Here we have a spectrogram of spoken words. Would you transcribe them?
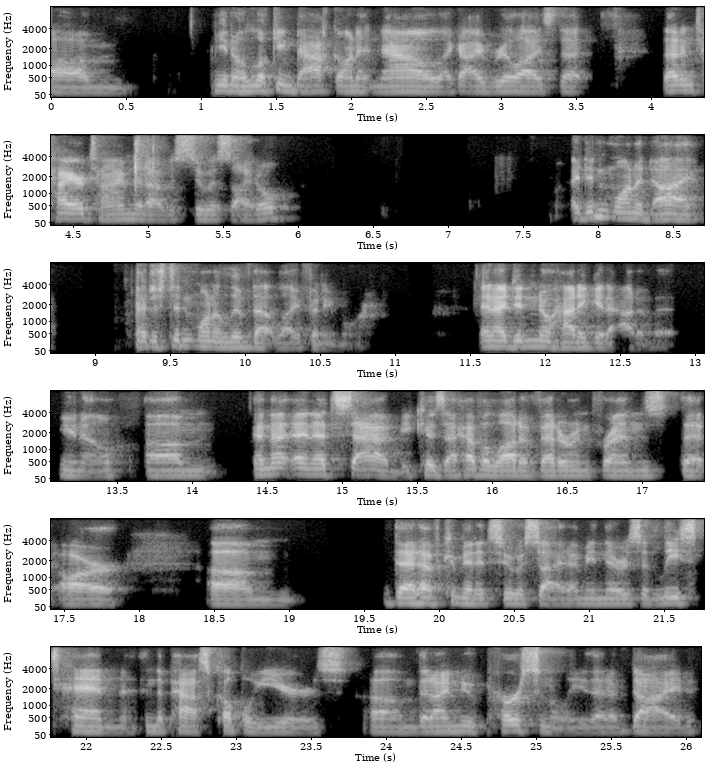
um you know looking back on it now like i realized that that entire time that i was suicidal i didn't want to die. I just didn't want to live that life anymore. And i didn't know how to get out of it you know? Um and that and that's sad because I have a lot of veteran friends that are um, that have committed suicide. I mean, there's at least ten in the past couple years um, that I knew personally that have died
